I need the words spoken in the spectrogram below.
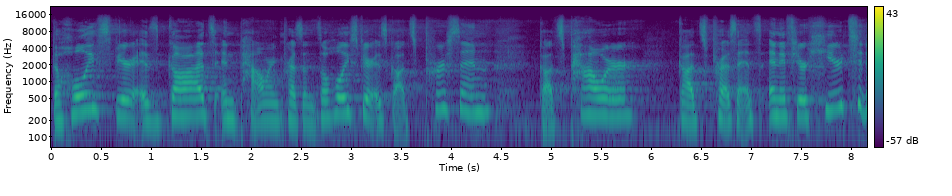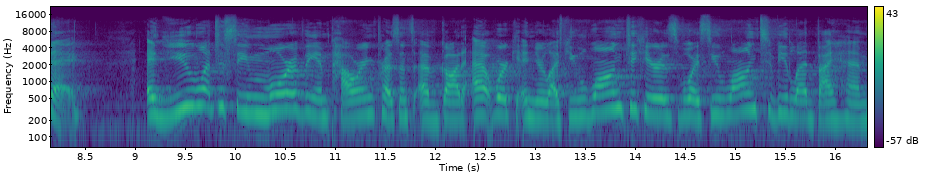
The Holy Spirit is God's empowering presence. The Holy Spirit is God's person, God's power, God's presence. And if you're here today and you want to see more of the empowering presence of God at work in your life, you long to hear his voice, you long to be led by him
